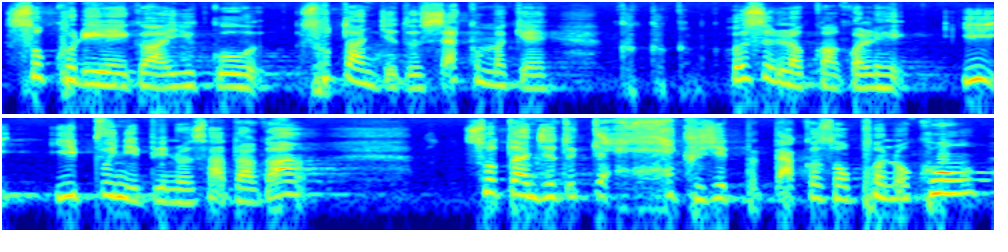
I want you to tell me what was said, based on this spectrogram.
소쿠리가 있고 솥단지도 새까맣게 그, 그, 그, 이 이쁜 이쁜을 사다가 솥단지도 깨끗이 닦아서 엎어놓고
